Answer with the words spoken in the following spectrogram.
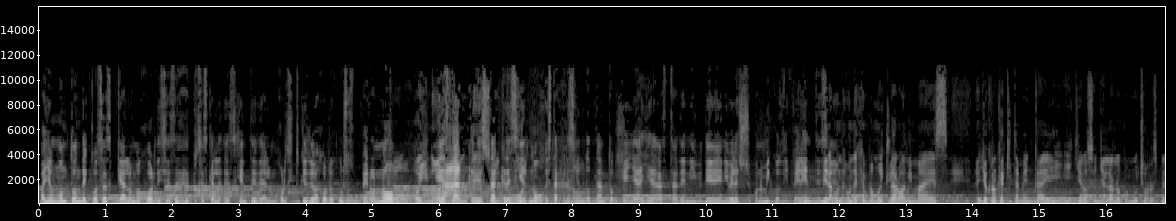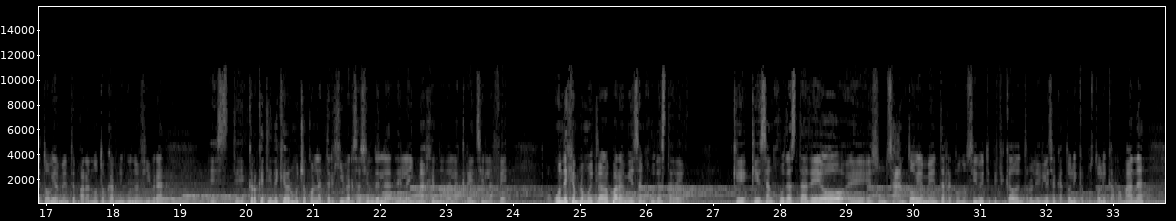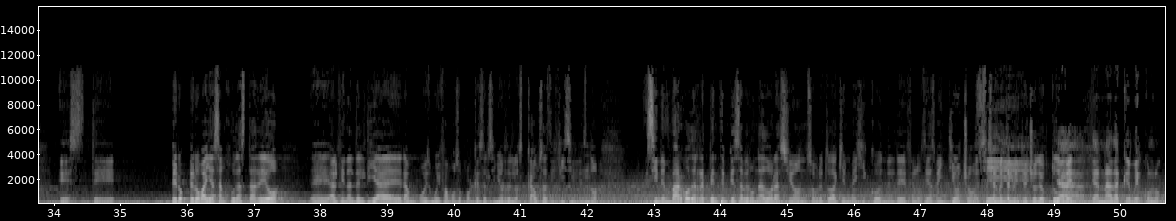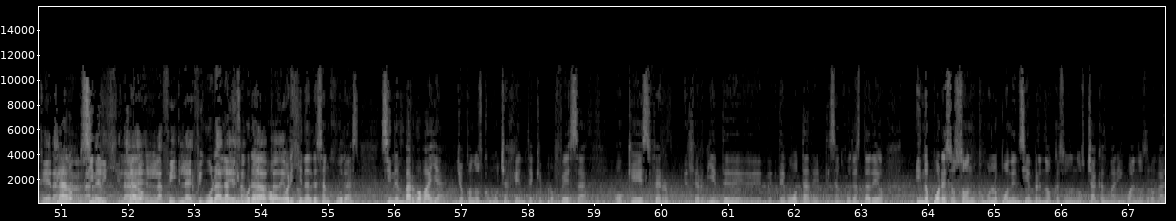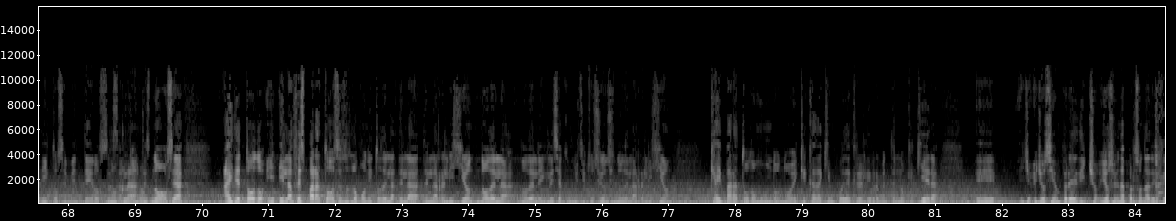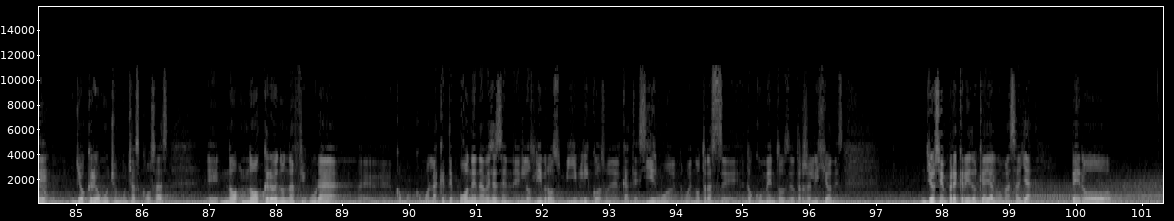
Vaya un montón de cosas que a lo mejor dices, "Ah, pues es que es gente de a lo mejor si tú quieres de bajos recursos, pero no. No, o ignorantes, está creciendo, no, está claro. creciendo tanto que ya hay hasta de, ni- de niveles socioeconómicos diferentes. Mira, ¿eh? un, un ejemplo muy claro, Anima, es. eh, yo creo que aquí también cae, y, y quiero señalarlo con mucho respeto, obviamente, para no tocar ninguna fibra. Este, creo que tiene que ver mucho con la tergiversación de la, de la imagen o de la creencia en la fe. Un ejemplo muy claro para mí es San Judas Tadeo. Que, que San Judas Tadeo eh, es un santo, obviamente, reconocido y tipificado dentro de la Iglesia Católica Apostólica Romana. Este, pero, pero vaya, San Judas Tadeo eh, al final del día era o es muy famoso porque es el señor de las causas difíciles, ¿no? Sin embargo, de repente empieza a haber una adoración, sobre todo aquí en México, en el DF, los días 28, especialmente el 28 de octubre. Ya, ya nada que ver con lo que era Claro, la, sin em- religi- la- claro. la fi- la figura de original de San Judas. Sin embargo, vaya, yo conozco mucha gente que profesa o que es fer- ferviente de- de- de- devota de, de San Judas Tadeo y no por eso son como lo ponen siempre, ¿no? Que son unos chacas marihuanos, drogadictos, cementeros, No, asaltantes. claro. No, o sea, hay de todo y, la fe es para todos. Eso es lo bonito de la, de la, de la religión, no de la, no de la iglesia como institución, sino de la religión que hay para todo mundo, ¿no? Y que cada quien puede creer libremente en lo que quiera. Eh, yo, yo siempre he dicho, yo soy una persona de fe, yo creo mucho en muchas cosas, eh, no, no creo en una figura eh, como, como la que te ponen a veces en, en los libros bíblicos o en el catecismo en- o en otros documentos de otras religiones. Yo siempre he creído que hay algo más allá, pero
